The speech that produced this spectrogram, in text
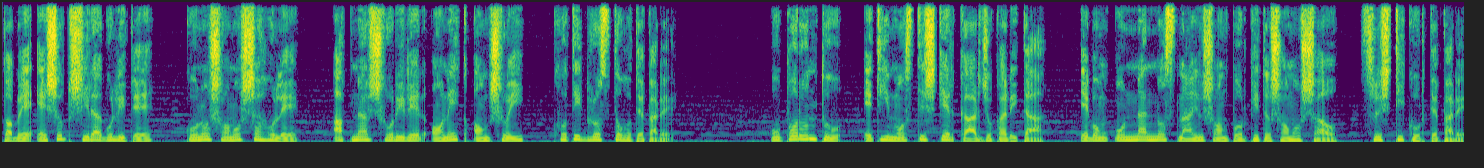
তবে এসব শিরাগুলিতে কোনো সমস্যা হলে আপনার শরীরের অনেক অংশই ক্ষতিগ্রস্ত হতে পারে। উপরন্তু, এটি মস্তিষ্কের কার্যকারিতা এবং অন্যান্য স্নায়ু সম্পর্কিত সমস্যাও সৃষ্টি করতে পারে।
